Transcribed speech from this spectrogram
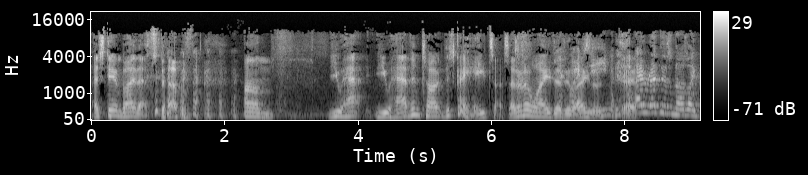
I stand by that stuff. um, You ha- you haven't talked. This guy hates us. I don't know why he doesn't he us. email- I read this and I was like,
